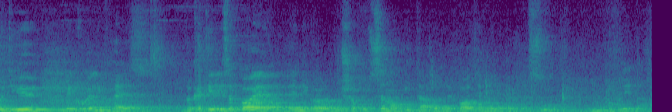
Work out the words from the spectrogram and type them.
Odieu de Coeli Prez, v kateri zapoje, da je njegova duša povsem opita od lepote njenega glasu in pogleda.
